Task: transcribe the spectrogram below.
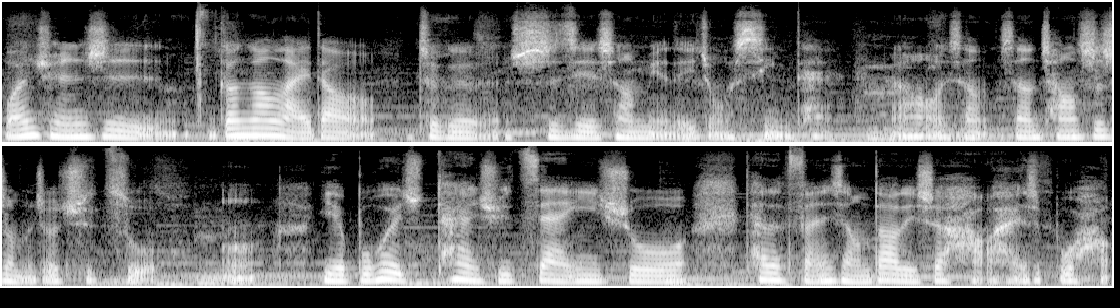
完全是刚刚来到这个世界上面的一种心态，然后想想尝试什么就去做，嗯，也不会太去在意说它的反响到底是好还是不好。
